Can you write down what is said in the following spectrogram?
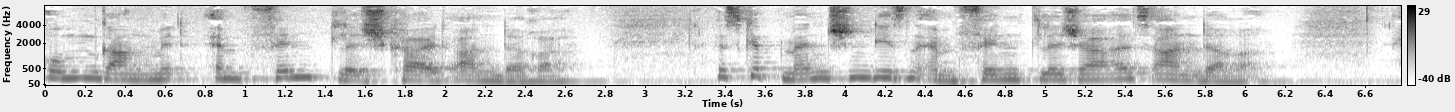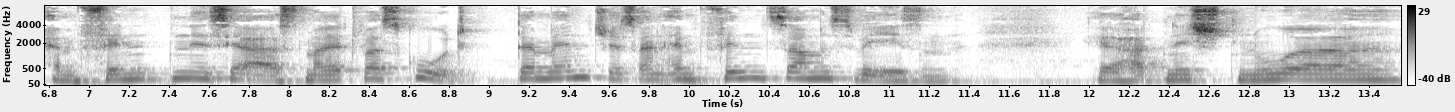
Umgang mit Empfindlichkeit anderer. Es gibt Menschen, die sind empfindlicher als andere. Empfinden ist ja erstmal etwas gut. Der Mensch ist ein empfindsames Wesen. Er hat nicht nur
